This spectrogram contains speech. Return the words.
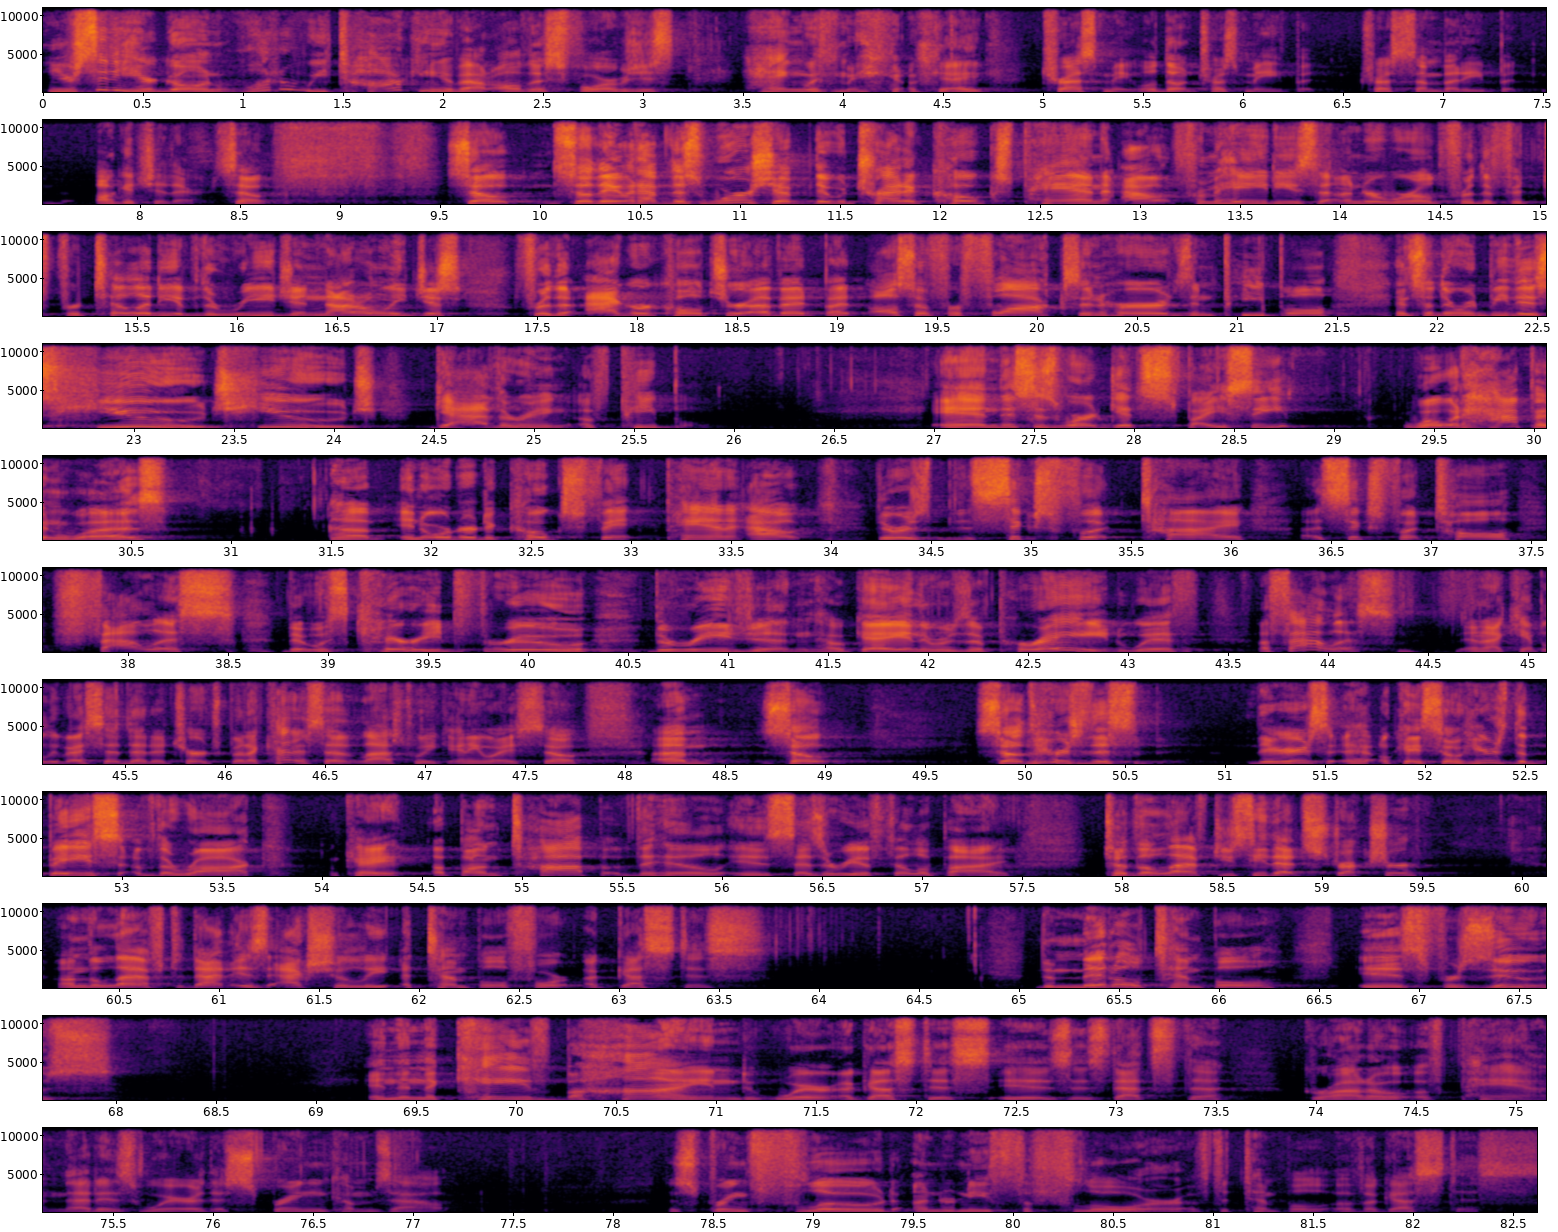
You're sitting here going, what are we talking about all this for? Just hang with me, okay? Trust me. Well, don't trust me, but trust somebody, but I'll get you there. So, so, so they would have this worship. They would try to coax Pan out from Hades, the underworld, for the fertility of the region, not only just for the agriculture of it, but also for flocks and herds and people. And so there would be this huge, huge gathering of people. And this is where it gets spicy. What would happen was, uh, in order to coax Pan out, there was the six foot tie, six foot tall phallus that was carried through the region, okay? And there was a parade with a phallus. And I can't believe I said that at church, but I kind of said it last week anyway. So, um, so, so there's this, there's, okay, so here's the base of the rock, okay? Up on top of the hill is Caesarea Philippi. To the left, you see that structure? On the left, that is actually a temple for Augustus. The middle temple is for Zeus. And then the cave behind where Augustus is, is that's the grotto of Pan. That is where the spring comes out. The spring flowed underneath the floor of the temple of Augustus.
